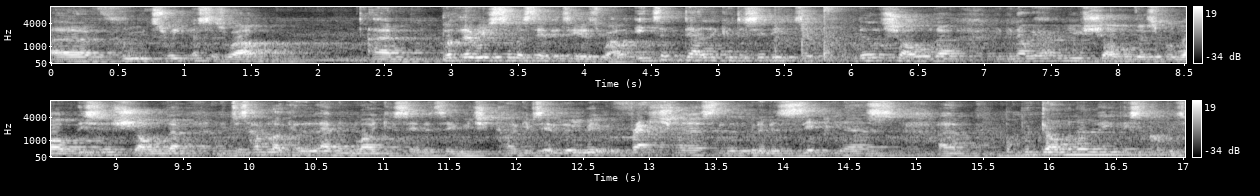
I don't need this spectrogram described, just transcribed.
uh, fruit sweetness as well. Um, but there is some acidity as well. It's a delicate acidity. It's a little shoulder. You know, we haven't used shoulders for a while. This is a shoulder. It just have like a lemon-like acidity, which kind of gives it a little bit of freshness, a little bit of a zippiness. Um, but predominantly, this cup is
